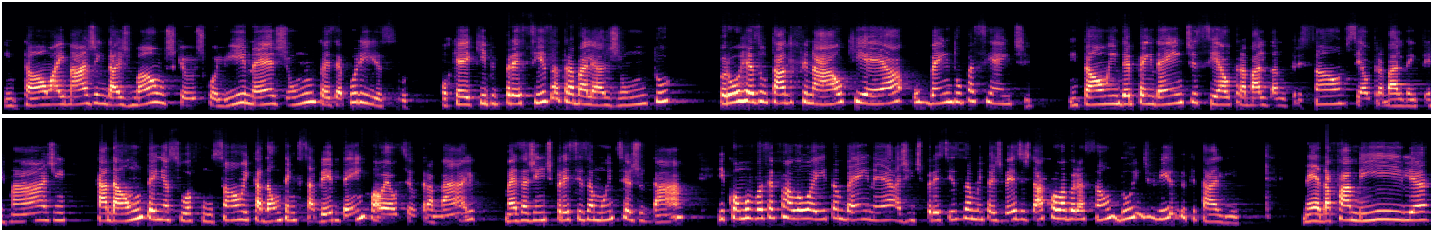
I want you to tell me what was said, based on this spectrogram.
Então, a imagem das mãos que eu escolhi, né, juntas, é por isso, porque a equipe precisa trabalhar junto para o resultado final, que é o bem do paciente. Então, independente se é o trabalho da nutrição, se é o trabalho da enfermagem, cada um tem a sua função e cada um tem que saber bem qual é o seu trabalho mas a gente precisa muito se ajudar. E como você falou aí também, né, a gente precisa muitas vezes da colaboração do indivíduo que está ali, né, da família.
